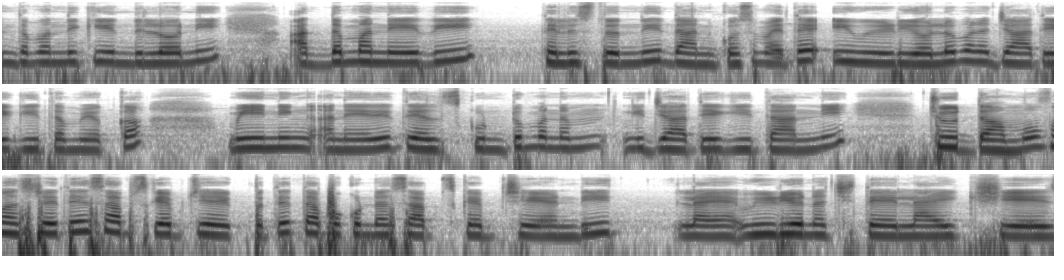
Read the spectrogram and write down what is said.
ఎంతమందికి ఇందులోని అర్థం అనేది తెలుస్తుంది. దానికోసం అయితే ఈ వీడియోలో మన జాతీయ గీతం యొక్క మీనింగ్ అనేది తెలుసుకుంటూ మనం ఈ జాతీయ గీతాన్ని చూద్దాము. ఫస్ట్ అయితే సబ్స్క్రైబ్ చేయకపోతే తప్పకుండా సబ్స్క్రైబ్ చేయండి. లై వీడియో నచ్చితే లైక్ షేర్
